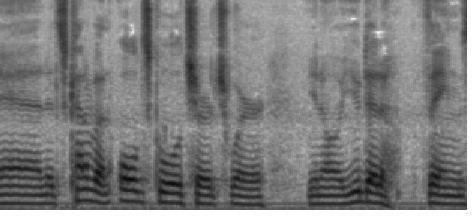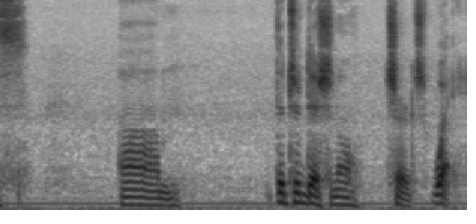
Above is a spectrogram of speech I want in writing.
And it's kind of an old school church where, you know, you did things um, the traditional church way.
